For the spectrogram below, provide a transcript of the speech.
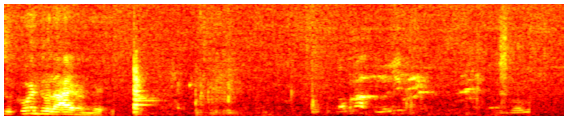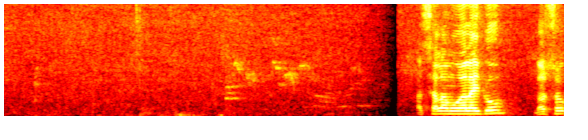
শুক্ক পানি হলে আয়রন বেশি। আসসালামু আলাইকুম। দর্শক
